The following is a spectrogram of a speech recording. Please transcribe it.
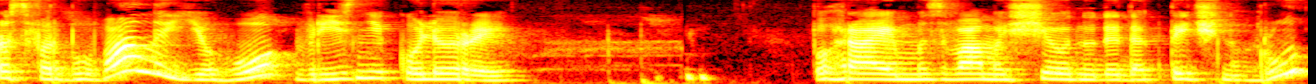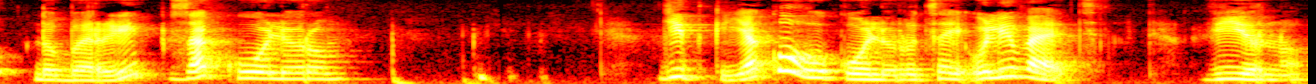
розфарбували його в різні кольори. Пограємо з вами ще одну дидактичну гру Добери за кольором. Дітки, якого кольору цей олівець? Вірно,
